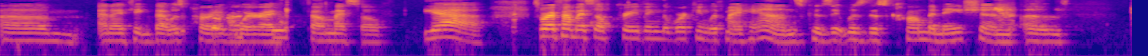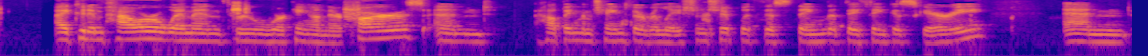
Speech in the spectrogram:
Um, and I think that was part of where I found myself. Yeah. So I found myself craving the working with my hands because it was this combination of I could empower women through working on their cars and helping them change their relationship with this thing that they think is scary and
